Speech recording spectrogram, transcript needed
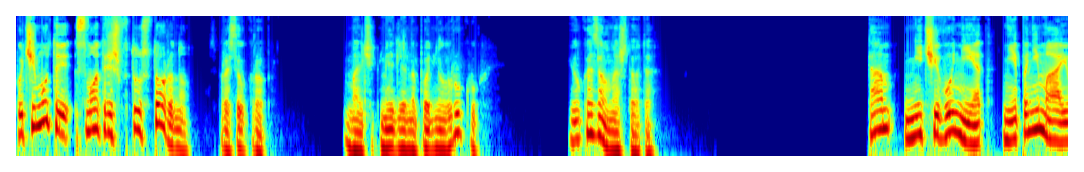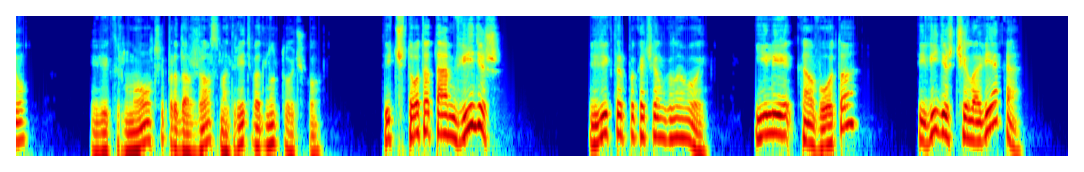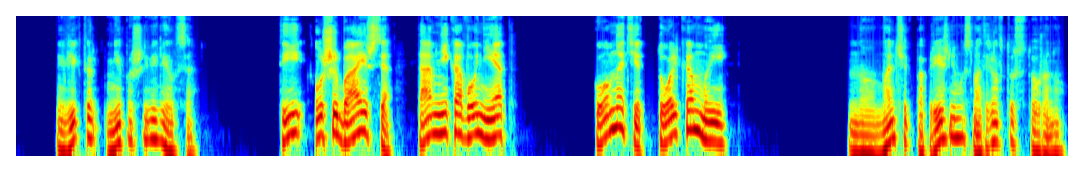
«Почему ты смотришь в ту сторону?» — спросил Кроп. Мальчик медленно поднял руку и указал на что-то. «Там ничего нет, не понимаю». И Виктор молча продолжал смотреть в одну точку. «Ты что-то там видишь?» И Виктор покачал головой. «Или кого-то? Ты видишь человека?» И Виктор не пошевелился. «Ты ошибаешься, там никого нет. В комнате только мы». Но мальчик по-прежнему смотрел в ту сторону.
